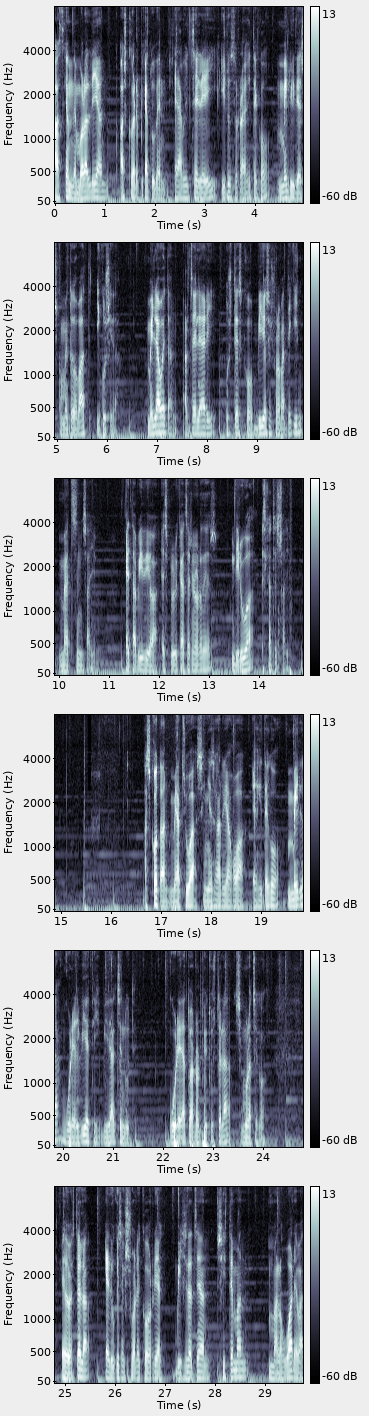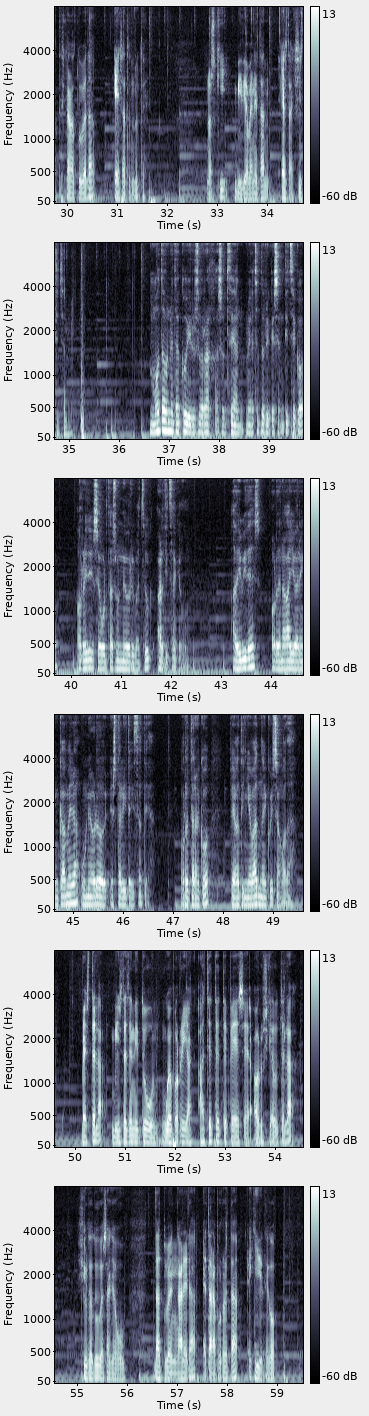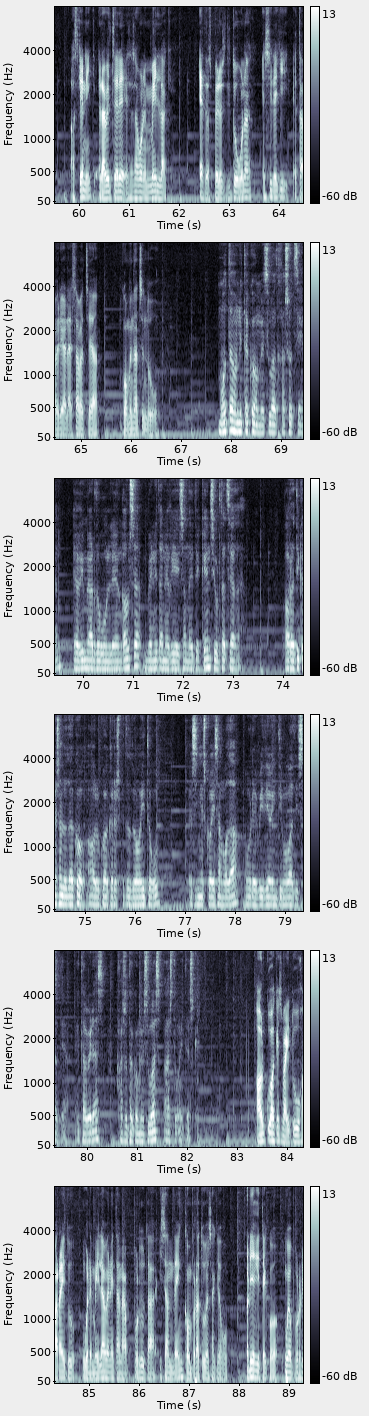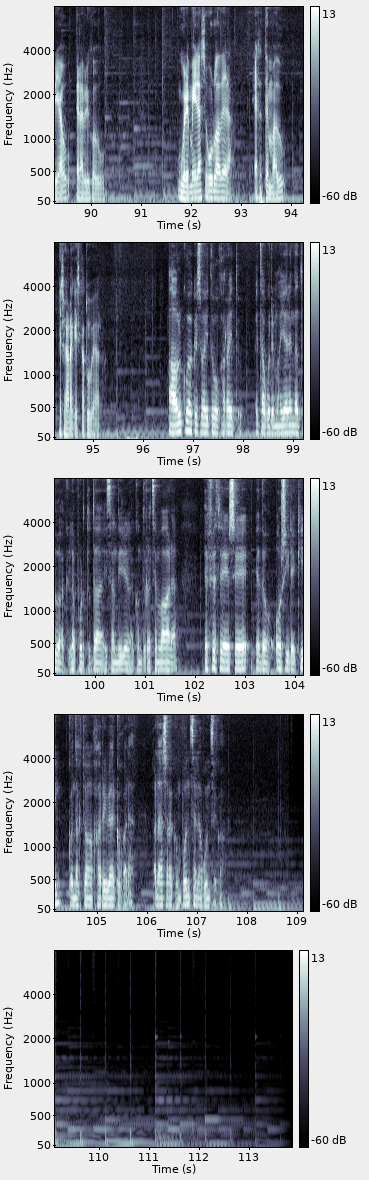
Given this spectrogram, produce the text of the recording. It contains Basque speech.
Azken denboraldian, asko errepikatu den erabiltzaileei iruzurra egiteko mail bidezko metodo bat ikusi da. Mail hauetan, hartzaileari ustezko bideo sexual batekin mehatzen zaio, eta bideoa ez publikatzeren ordez, dirua eskatzen zaio. Askotan, mehatxua sinesgarriagoa egiteko maila gure helbietik bidaltzen dute, gure datuak lortu dituztela simulatzeko. Edo bestela, eduki sexualeko horriak bizitatzean, sisteman malware bat eskanatu dela esaten dute. Noski, bideo benetan ez da existitzen. Mota honetako iruzurra jasotzean mehatxaturik esentitzeko, aurretik segurtasun neurri batzuk hartitzakegu. Adibidez, ordenagailuaren kamera une oro estalita izatea. Horretarako, pegatina bat nahiko izango da. Bestela, bizitatzen ditugun web horriak HTTPS aurruzkia dutela ziurtatu bezakegu, datuen galera eta lapurreta ekideteko. Azkenik, erabiltzaile ez ezagunen mailak edo espero ez ditugunak ez ireki eta berehala ezabatzea gomendatzen dugu. Mota honetako mezu bat jasotzean, egin behar dugun lehen gauza benetan egia izan daitekeen ziurtatzea da. Aurretik azaldutako aholkuak errespetatu ditugu, ezinezkoa izango da gure bideo intimo bat izatea, eta beraz, jasotako mezuaz ahaztu gaitezke. Aholkuak ez baitugu jarraitu, gure maila benetan apurtuta izan den konporatu dezakegu. Hori egiteko web horri hau erabiliko dugu. Gure maila segurua dela, esaten badu, ez gara kezkatu behar. Aholkuak ez baitugu jarraitu, eta gure mailaren datuak lapurtuta izan direla konturatzen bagara, FCSE edo OSIrekin kontaktuan jarri beharko gara, arazoa konpontzen laguntzeko.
